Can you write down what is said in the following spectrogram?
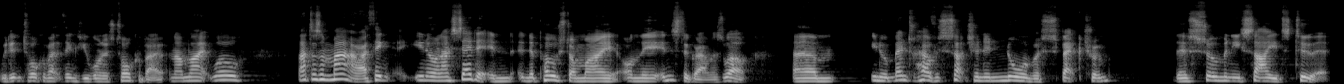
We didn't talk about things you want us to talk about. And I'm like, well, that doesn't matter. I think you know, and I said it in in a post on my on the Instagram as well. Um, you know, mental health is such an enormous spectrum. There's so many sides to it,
